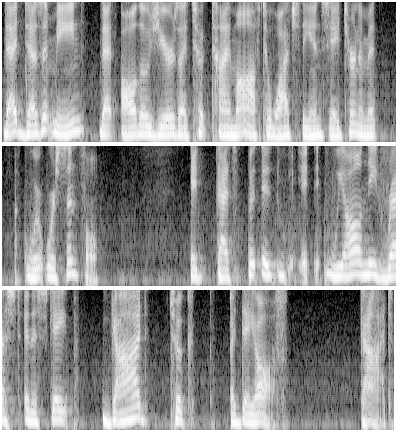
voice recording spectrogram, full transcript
That doesn't mean that all those years I took time off to watch the NCAA tournament were, were sinful. It that's but it, it, we all need rest and escape. God took a day off. God.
